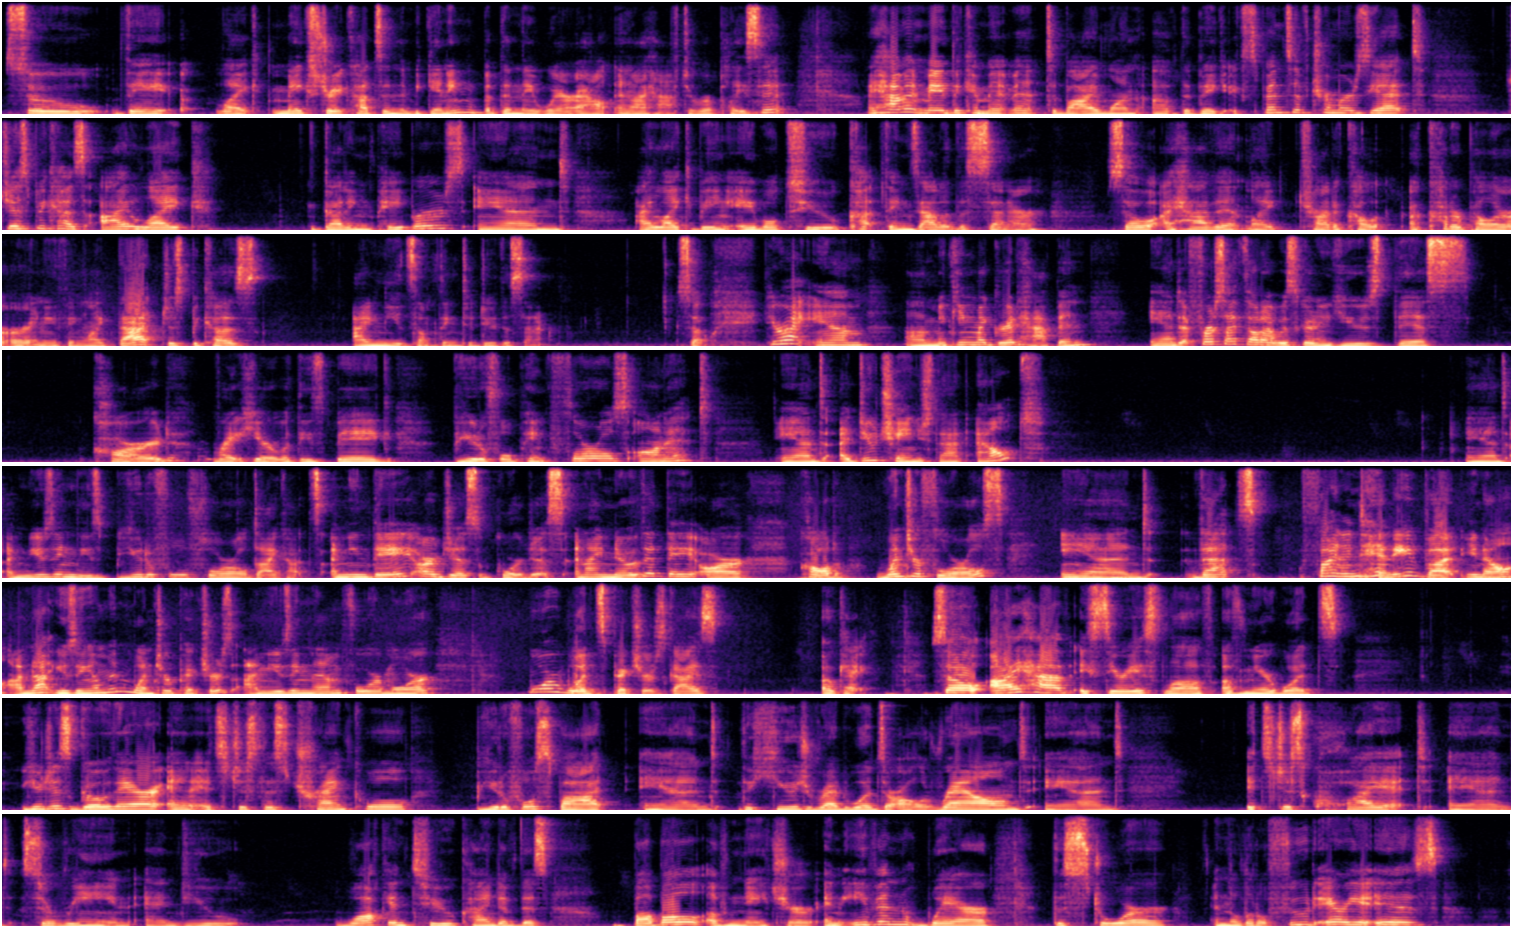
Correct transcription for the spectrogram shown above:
So they like make straight cuts in the beginning, but then they wear out and I have to replace it. I haven't made the commitment to buy one of the big expensive trimmers yet just because I like gutting papers and I like being able to cut things out of the center. So I haven't like tried a color a Cutterpillar or anything like that just because I need something to do the center. So here I am uh, making my grid happen. And at first I thought I was going to use this card right here with these big, beautiful pink florals on it. And I do change that out. And I'm using these beautiful floral die cuts. I mean, they are just gorgeous. And I know that they are called winter florals. And that's fine and dandy, but you know, I'm not using them in winter pictures. I'm using them for more more woods pictures, guys. Okay. So, I have a serious love of Muir Woods. You just go there and it's just this tranquil, beautiful spot and the huge redwoods are all around and it's just quiet and serene and you walk into kind of this bubble of nature. And even where the store and the little food area is,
